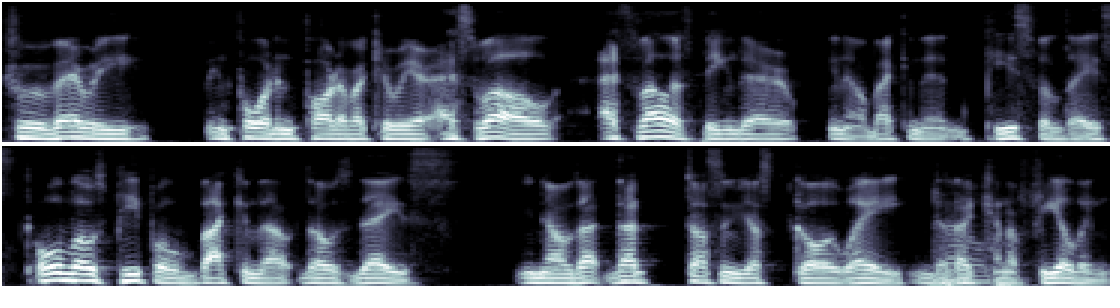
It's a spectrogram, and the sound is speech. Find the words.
through a very important part of our career as well as well as being there you know back in the Peaceville days. All those people back in tho- those days you know that that doesn't just go away that, No. that kind of feeling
